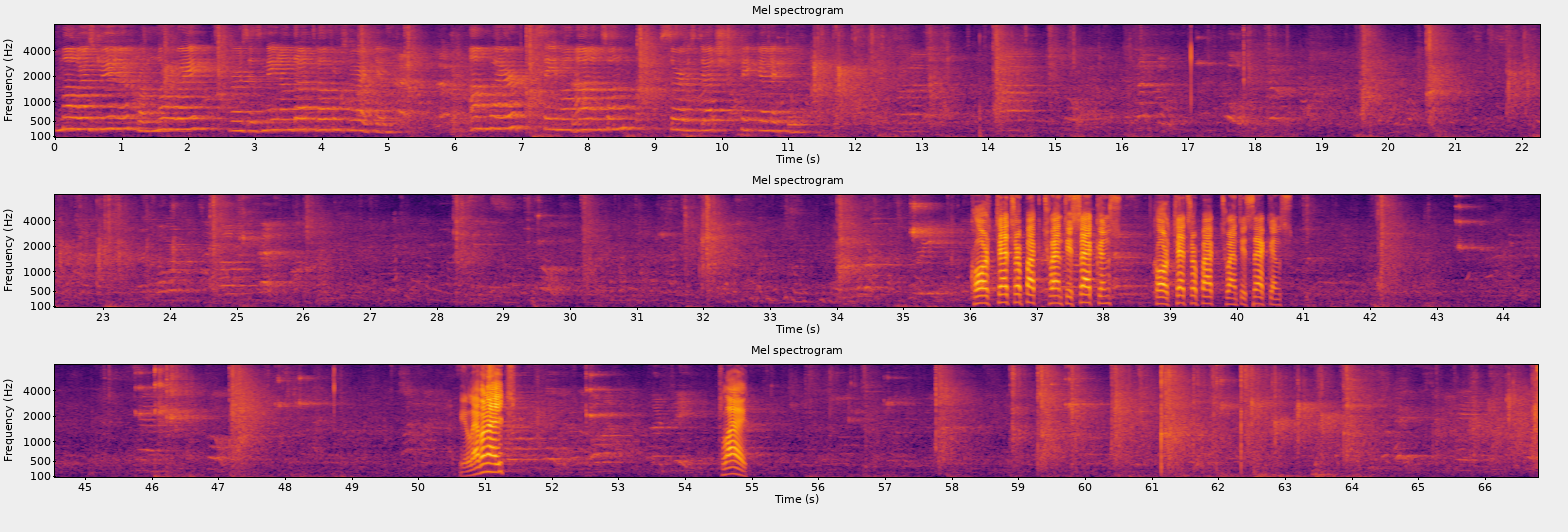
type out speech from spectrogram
Marius Myhre from Norway versus Milan Dratva from Slovakia. Umpire Simon Alonsson. Service judge Pekka Letto. Court Tetra Pak 20 seconds. Court Tetra Pak 20 seconds. Eleven eight. Play.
